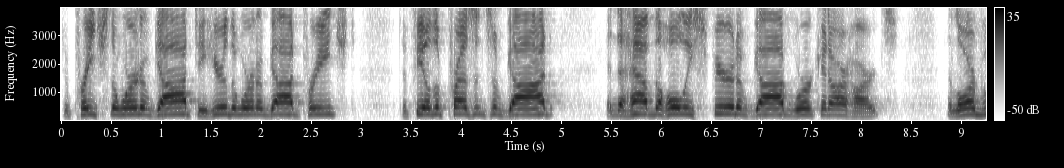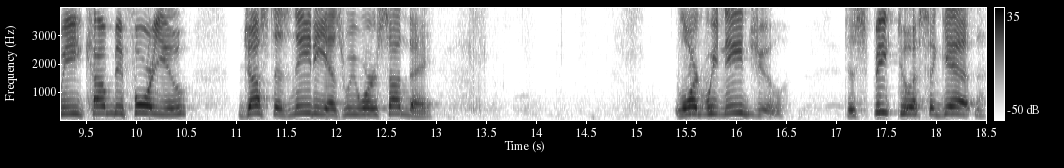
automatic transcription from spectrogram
to preach the word of God, to hear the word of God preached, to feel the presence of God, and to have the Holy Spirit of God work in our hearts. And Lord, we come before you just as needy as we were Sunday. Lord, we need you to speak to us again.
